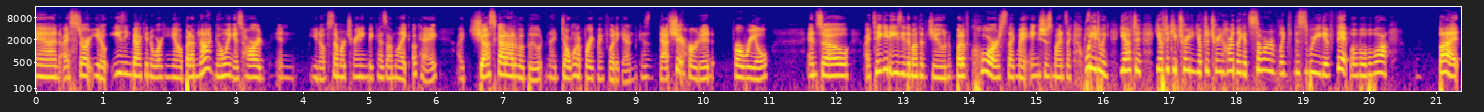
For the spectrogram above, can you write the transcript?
and I start, you know, easing back into working out, but I'm not going as hard in, you know, summer training because I'm like, okay, I just got out of a boot and I don't want to break my foot again because that shit hurted for real. And so I take it easy the month of June, but of course, like my anxious mind's like, what are you doing? You have to you have to keep training, you have to train hard, like it's summer, like this is where you get fit, blah blah blah blah. But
